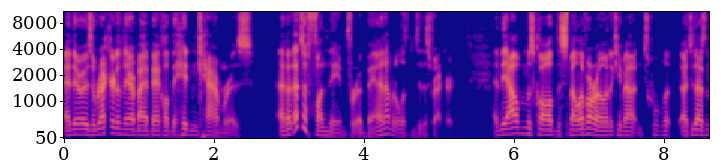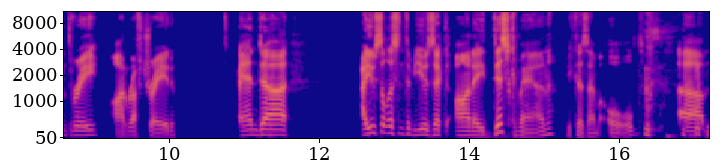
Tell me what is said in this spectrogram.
And there was a record in there by a band called The Hidden Cameras. I thought that's a fun name for a band. I'm going to listen to this record. And the album was called The Smell of Our Own. It came out in tw- uh, 2003 on Rough Trade. And uh, I used to listen to music on a Discman because I'm old. Um,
